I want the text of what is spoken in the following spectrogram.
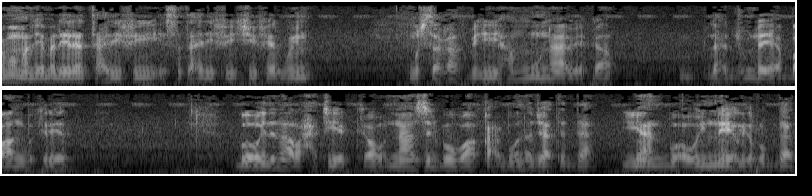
عموما يا مليلة تعريفي استتعريفي شي فيربوين مستغاث به همو نابيك له الجملة بانك بكريت. بو أوي لنا راحتيك نازل بو واقع بو نجاة الدا. يان بو أوي نيلي ربدات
